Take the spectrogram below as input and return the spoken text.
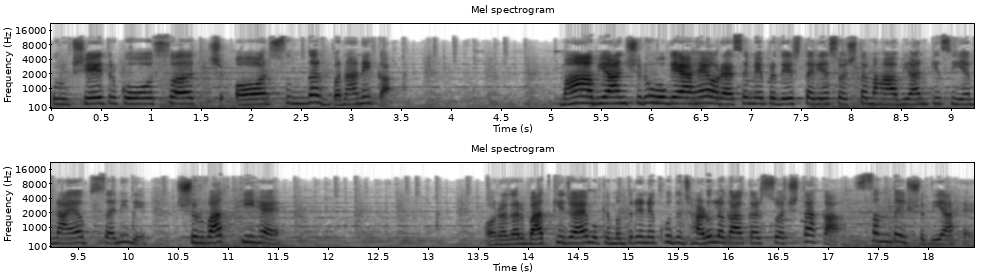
कुरुक्षेत्र को स्वच्छ और सुंदर बनाने का महाअभियान शुरू हो गया है और ऐसे में प्रदेश स्तरीय स्वच्छता महाअभियान की सीएम नायब सैनी ने शुरुआत की है। और अगर बात की जाए, मुख्यमंत्री ने खुद झाड़ू लगाकर स्वच्छता का संदेश दिया है।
